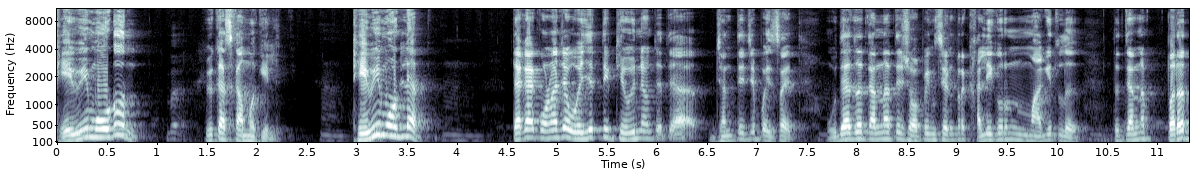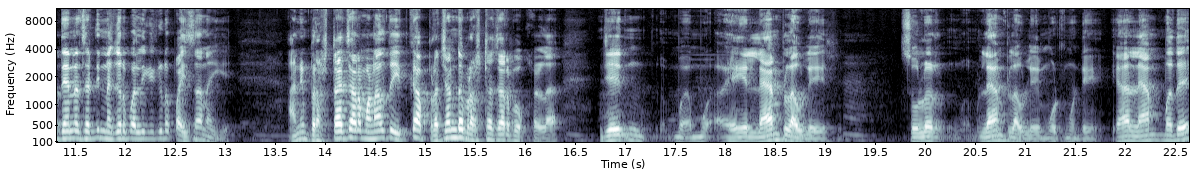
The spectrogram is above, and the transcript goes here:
ठेवी मोडून विकास कामं केली. ठेवी मोडल्यात. त्या काय कोणाच्या वैयक्तिक ठेवी नव्हत्या त्या जनतेचे पैसे आहेत. उद्या जर त्यांना ते शॉपिंग सेंटर खाली करून मागितलं तर त्यांना परत देण्यासाठी नगरपालिकेकडे पैसा नाही आहे आणि भ्रष्टाचार म्हणाल तर इतका प्रचंड भ्रष्टाचार बोखळला जे हे लॅम्प लावले सोलर लॅम्प लावले मोठमोठे या लॅम्पमध्ये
